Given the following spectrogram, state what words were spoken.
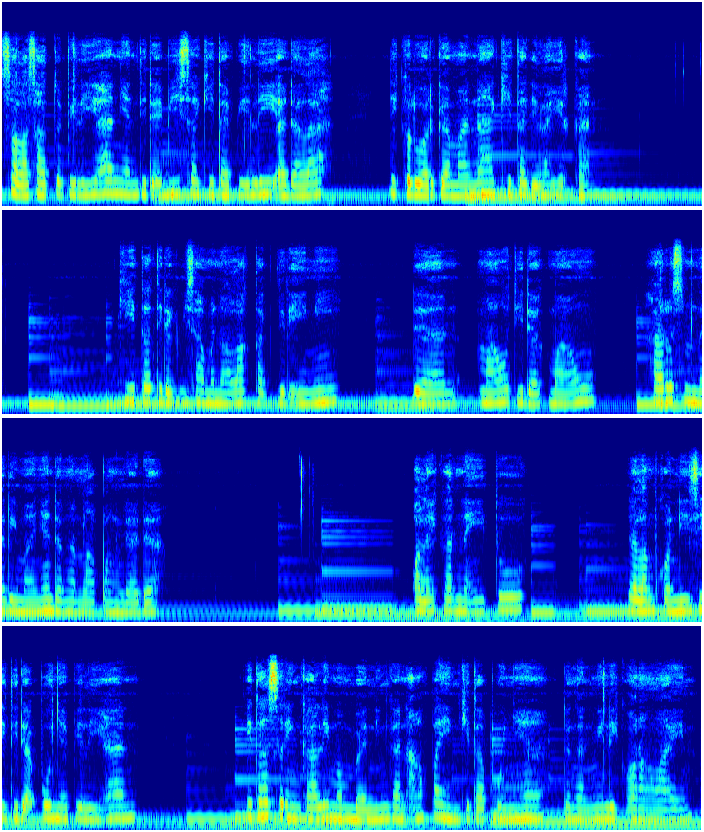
Salah satu pilihan yang tidak bisa kita pilih adalah di keluarga mana kita dilahirkan. Kita tidak bisa menolak takdir ini, dan mau tidak mau harus menerimanya dengan lapang dada. Oleh karena itu, dalam kondisi tidak punya pilihan, kita sering kali membandingkan apa yang kita punya dengan milik orang lain.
